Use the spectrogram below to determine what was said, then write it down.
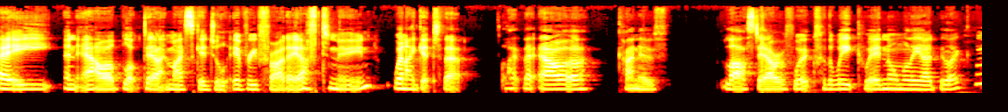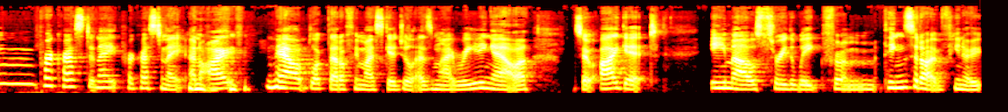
a an hour blocked out in my schedule every Friday afternoon when I get to that like the hour kind of last hour of work for the week where normally I'd be like mm, procrastinate procrastinate and I now block that off in my schedule as my reading hour so I get emails through the week from things that I've, you know,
